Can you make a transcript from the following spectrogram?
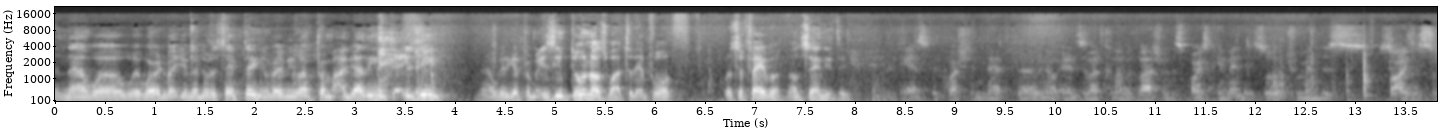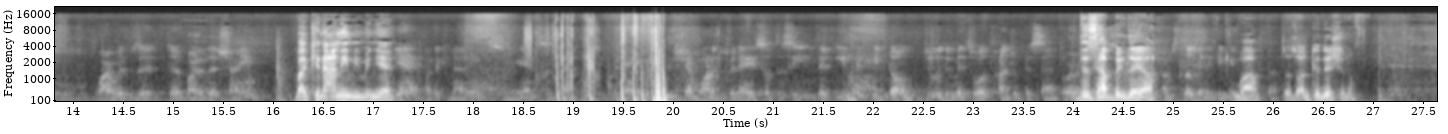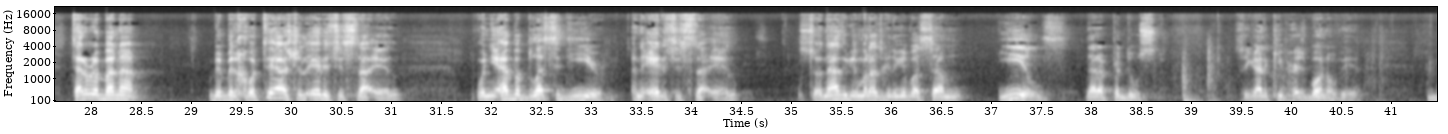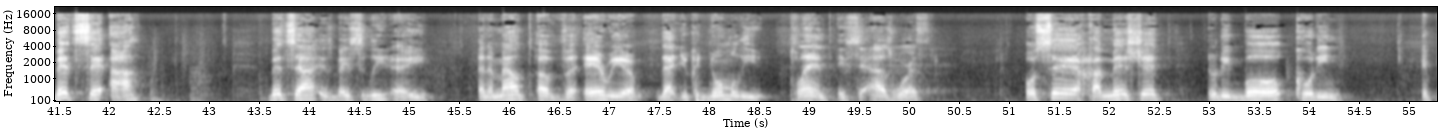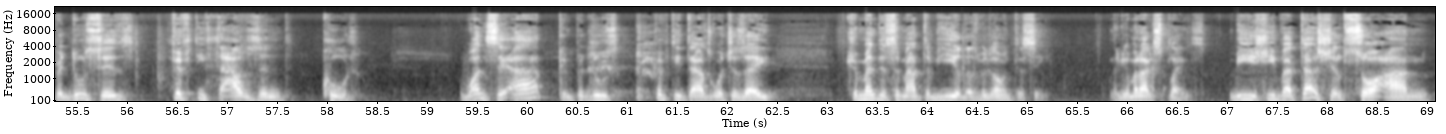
And now uh, we're worried about you're going to do the same thing. Already we went from Agalim to Izim. Now we're going to get from Izim to who knows what. So therefore, what's a favor? Don't say anything Ask the question that, uh, you know, Eretz Zavat Chalav Advash, when the spice came in, they saw tremendous sizes, so why was it uh, by the Shaim? By Kinanim, you mean, yeah. Yeah, by the Canadians. So the answer is that B'nai- Hashem wanted B'nai Yisrael to see that even if you don't do the mitzvot 100%, or This is how big they are. I'm still going to give you Wow. stuff. So it's unconditional. Tanu Rabbanan, בברכותיה של ארץ ישראל, when you have a blessed year in Eretz Israel, so now the Gemara is going to give us some yields that are produced. So you got to keep Hezbon over here. Bet Se'ah, Bet Se'ah is basically a an amount of uh, area that you could normally plant a Se'ah's worth. Ose Chameshet Ribo Korin. It produces 50,000 kur. One se'ah can produce 50,000, which is a tremendous amount of yield, as we're going to see. The Gemara explains. Biyishivata shel So'an.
